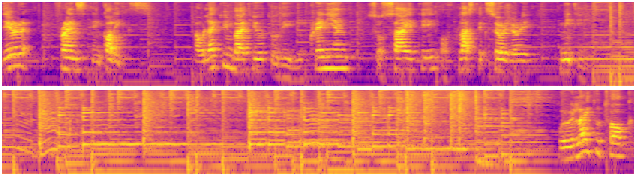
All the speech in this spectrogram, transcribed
Dear friends and colleagues, I would like to invite you to the Ukrainian Society of Plastic Surgery meeting. We would like to talk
